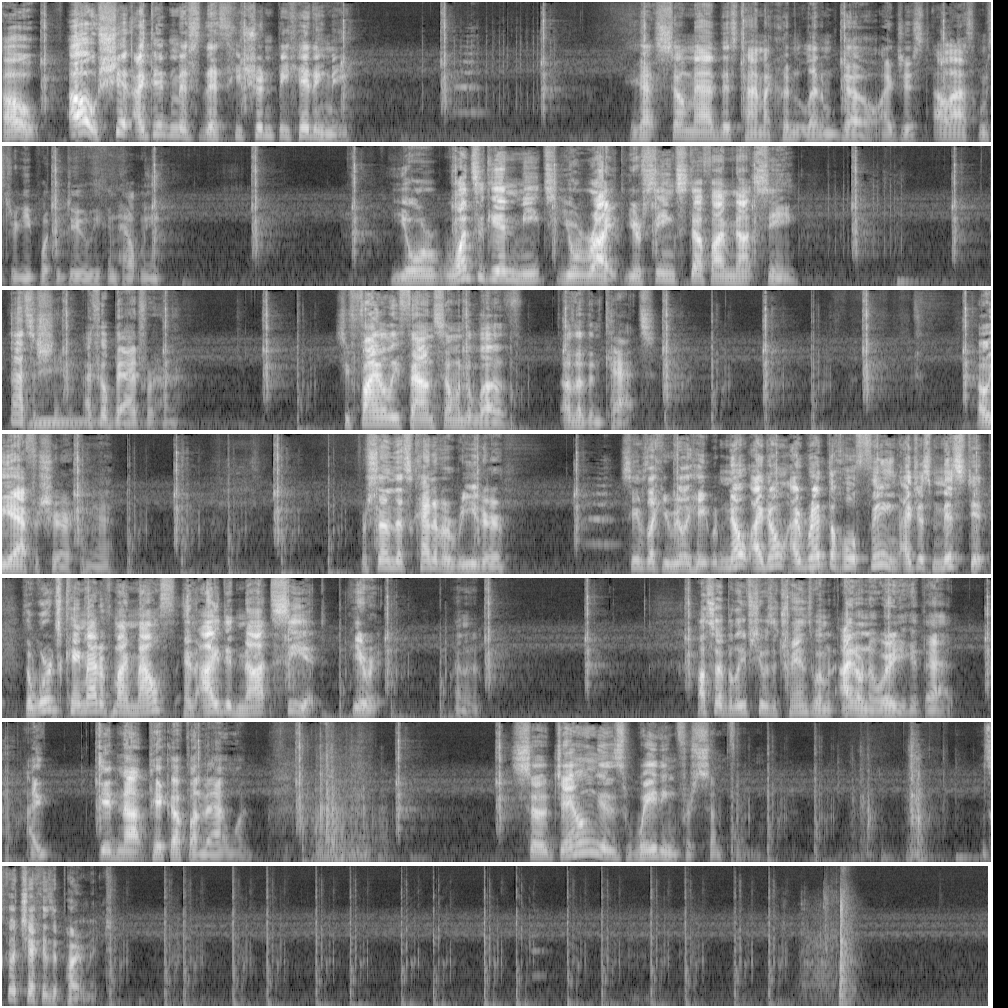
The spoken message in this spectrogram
Oh! Oh, shit! I did miss this. He shouldn't be hitting me. He got so mad this time I couldn't let him go. I just... I'll ask Mr. Yeep what to do. He can help me. You're once again meets. You're right. You're seeing stuff I'm not seeing. That's a shame. I feel bad for her. She finally found someone to love, other than cats. Oh yeah, for sure. Yeah. For someone that's kind of a reader, seems like you really hate. No, I don't. I read the whole thing. I just missed it. The words came out of my mouth, and I did not see it, hear it. I don't know. Also, I believe she was a trans woman. I don't know where you get that. I did not pick up on that one. So Jeong is waiting for something. Let's go check his apartment.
